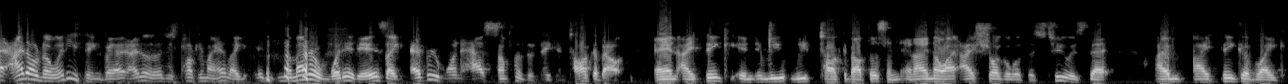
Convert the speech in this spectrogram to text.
I, I don't know anything, but I, I don't know, it just popped in my head. Like, it, no matter what it is, like everyone has something that they can talk about. And I think, and, and we we talked about this, and, and I know I, I struggle with this too. Is that I'm I think of like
